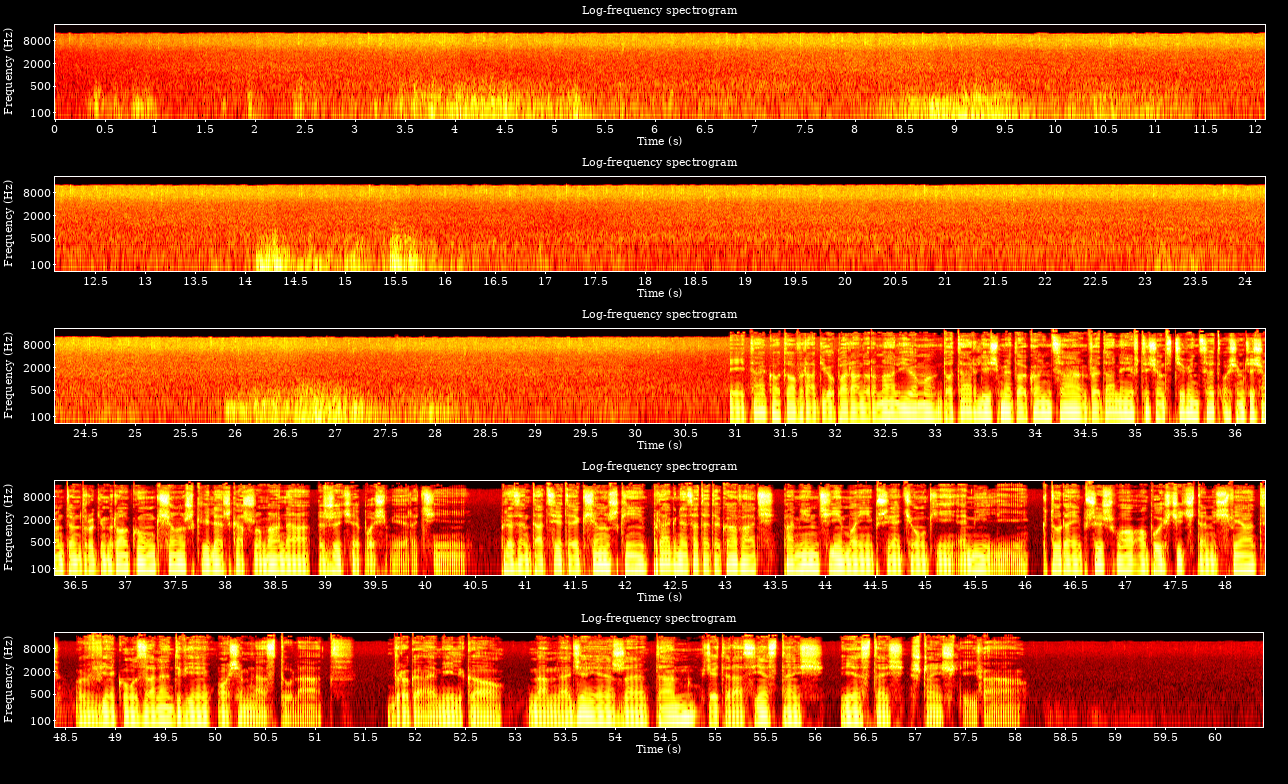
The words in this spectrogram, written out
I tak oto w Radiu Paranormalium dotarliśmy do końca wydanej w 1982 roku książki Leszka Szumana Życie po śmierci. Prezentację tej książki pragnę zadedykować pamięci mojej przyjaciółki Emilii, której przyszło opuścić ten świat w wieku zaledwie 18 lat. Droga Emilko, mam nadzieję, że tam, gdzie teraz jesteś, jesteś szczęśliwa.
